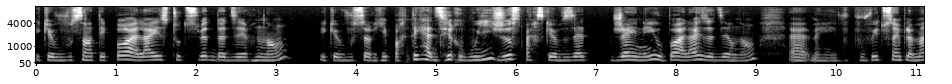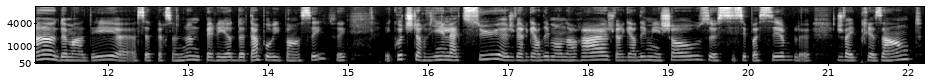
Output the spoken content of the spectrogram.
et que vous ne vous sentez pas à l'aise tout de suite de dire non et que vous seriez porté à dire oui juste parce que vous êtes gêné ou pas à l'aise de dire non, euh, ben, vous pouvez tout simplement demander euh, à cette personne-là une période de temps pour y penser. Écoute, je te reviens là-dessus, euh, je vais regarder mon horaire, je vais regarder mes choses, si c'est possible, je vais être présente,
